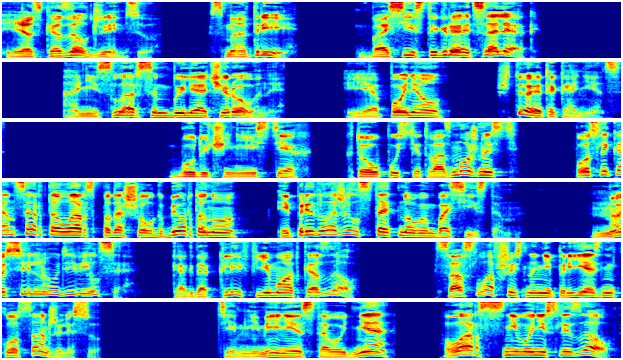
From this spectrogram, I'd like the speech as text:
«Я сказал Джеймсу, смотри, басист играет соляк». Они с Ларсом были очарованы, и я понял, что это конец. Будучи не из тех, кто упустит возможность, после концерта Ларс подошел к Бертону и предложил стать новым басистом. Но сильно удивился, когда Клифф ему отказал, сославшись на неприязнь к Лос-Анджелесу. Тем не менее, с того дня Ларс с него не слезал,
